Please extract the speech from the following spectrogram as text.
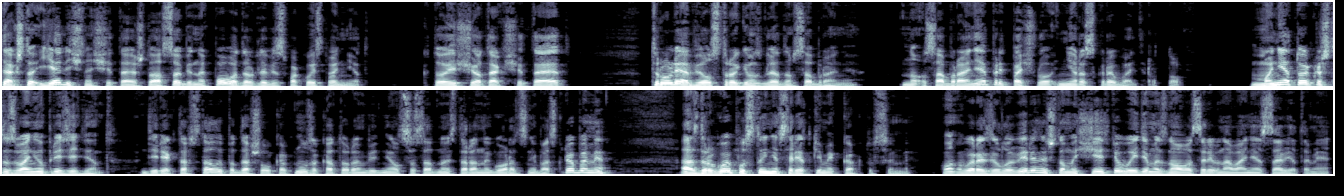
Так что я лично считаю, что особенных поводов для беспокойства нет. Кто еще так считает? Трули обвел строгим взглядом собрание. Но собрание предпочло не раскрывать ртов. Мне только что звонил президент. Директор встал и подошел к окну, за которым виднелся с одной стороны город с небоскребами, а с другой пустыня с редкими кактусами. Он выразил уверенность, что мы с честью выйдем из нового соревнования с Советами.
